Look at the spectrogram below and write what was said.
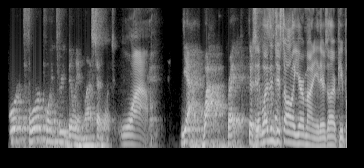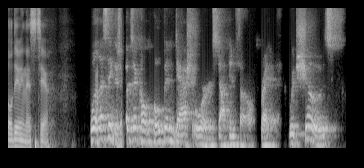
Four, 4.3 billion last I looked. Wow. Yeah, wow, right? There's it wasn't just all your money. There's other people doing this too. Well, that's the thing. There's a website called open-orgs.info, right, which shows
